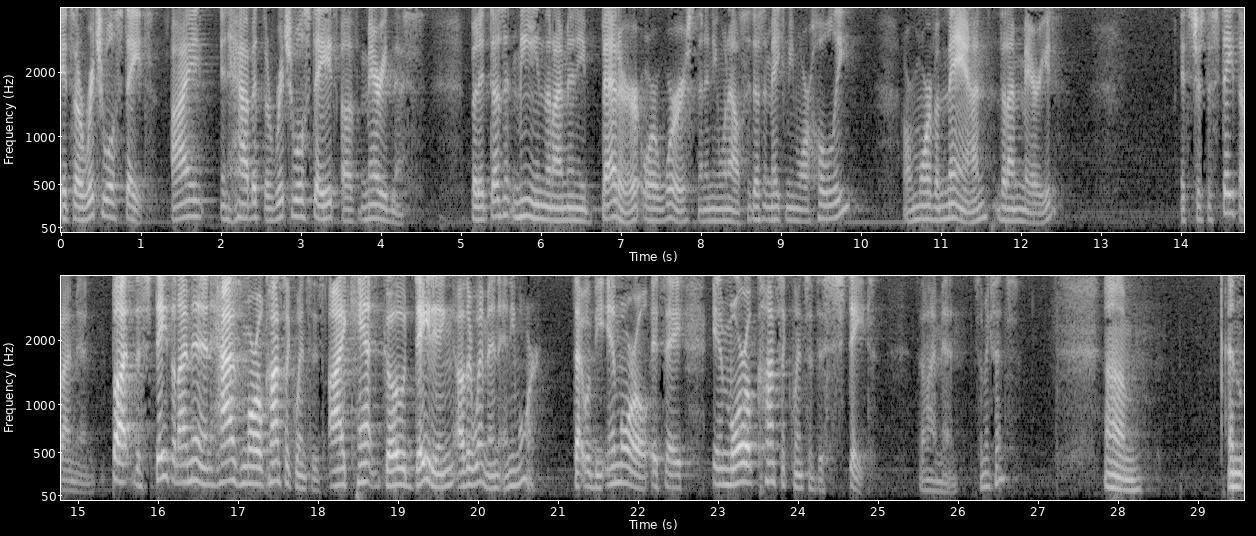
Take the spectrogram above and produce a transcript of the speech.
it's a ritual state. I inhabit the ritual state of marriedness. But it doesn't mean that I'm any better or worse than anyone else. It doesn't make me more holy or more of a man that I'm married. It's just the state that I'm in. But the state that I'm in has moral consequences. I can't go dating other women anymore. That would be immoral. It's a immoral consequence of the state that I'm in. Does that make sense? Um, and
